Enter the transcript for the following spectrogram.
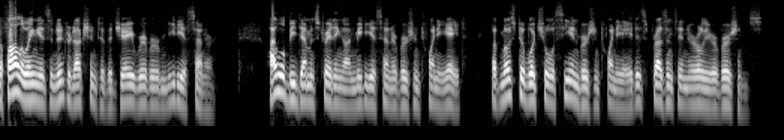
The following is an introduction to the JRiver Media Center. I will be demonstrating on Media Center version 28, but most of what you will see in version 28 is present in earlier versions.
